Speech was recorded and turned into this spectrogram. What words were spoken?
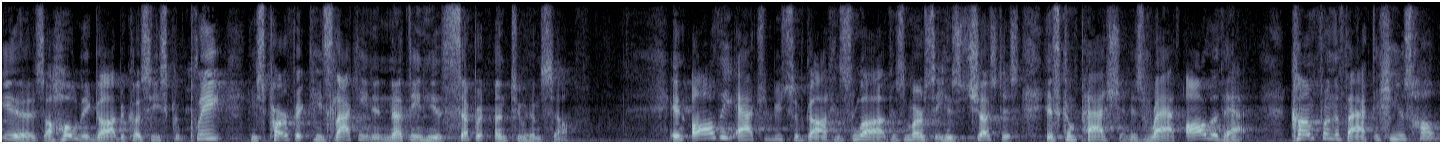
is a holy God because he's complete, he's perfect, he's lacking in nothing, he is separate unto himself. In all the attributes of God, his love, his mercy, his justice, his compassion, his wrath, all of that come from the fact that he is holy.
